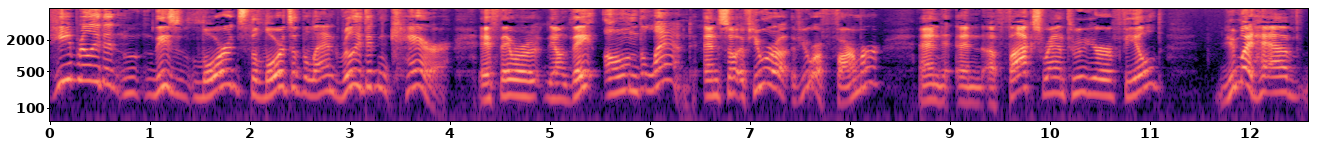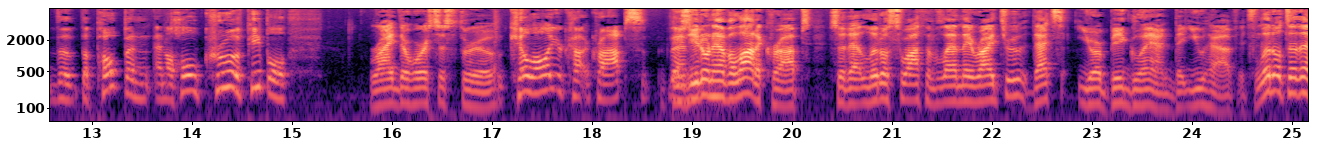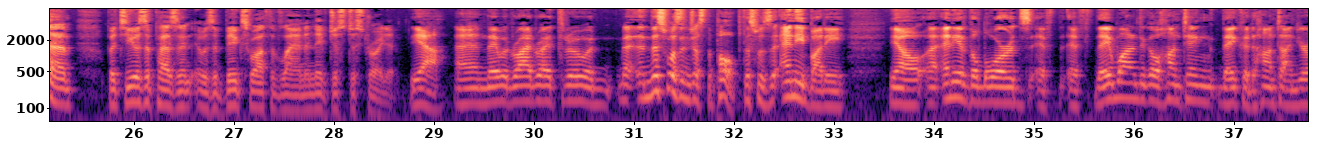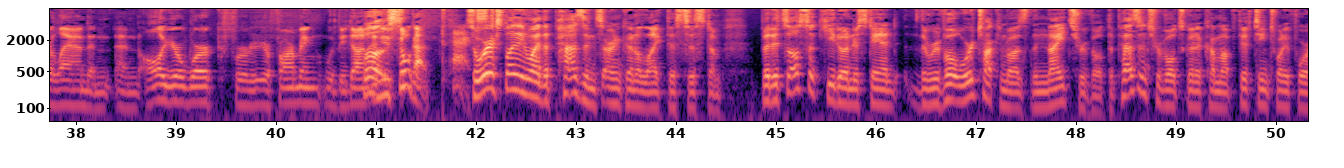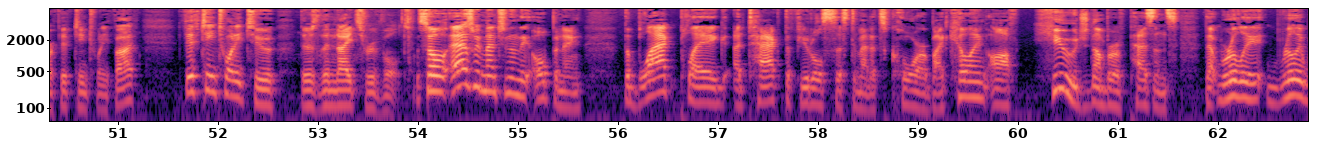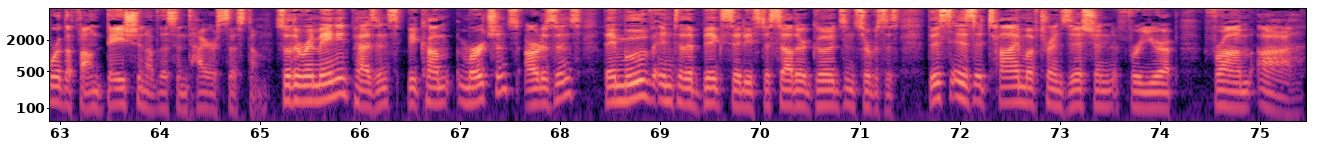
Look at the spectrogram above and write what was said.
he really didn't. These lords, the lords of the land, really didn't care if they were, you know, they owned the land. And so if you were a, if you were a farmer and and a fox ran through your field, you might have the the pope and, and a whole crew of people Ride their horses through. kill all your co- crops. Because you don't have a lot of crops, so that little swath of land they ride through, that's your big land that you have. It's little to them, but to you as a peasant, it was a big swath of land, and they've just destroyed it. Yeah, and they would ride right through, and and this wasn't just the Pope. This was anybody, you know, uh, any of the lords. If if they wanted to go hunting, they could hunt on your land, and and all your work for your farming would be done. Well, and you still got taxed. So we're explaining why the peasants aren't going to like this system. But it's also key to understand the revolt we're talking about is the Knights' Revolt. The Peasants' Revolt is going to come up 1524, 1525. 1522, there's the Knights' Revolt. So, as we mentioned in the opening, the Black Plague attacked the feudal system at its core by killing off huge number of peasants that really really were the foundation of this entire system. So the remaining peasants become merchants, artisans. They move into the big cities to sell their goods and services. This is a time of transition for Europe from uh,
